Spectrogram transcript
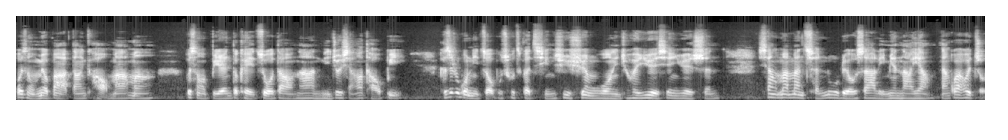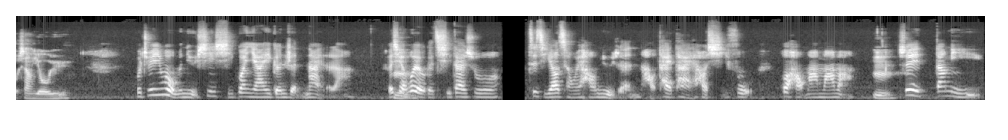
为什么没有办法当一个好妈妈？为什么别人都可以做到，那你就想要逃避？可是如果你走不出这个情绪漩涡，你就会越陷越深，像慢慢沉入流沙里面那样。难怪会走向忧郁。我觉得，因为我们女性习惯压抑跟忍耐了啦，而且会有个期待，说自己要成为好女人、好太太、好媳妇或好妈妈嘛。嗯，所以当你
